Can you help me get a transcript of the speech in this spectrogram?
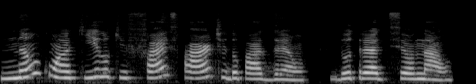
não com aquilo que faz parte do padrão, do tradicional.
